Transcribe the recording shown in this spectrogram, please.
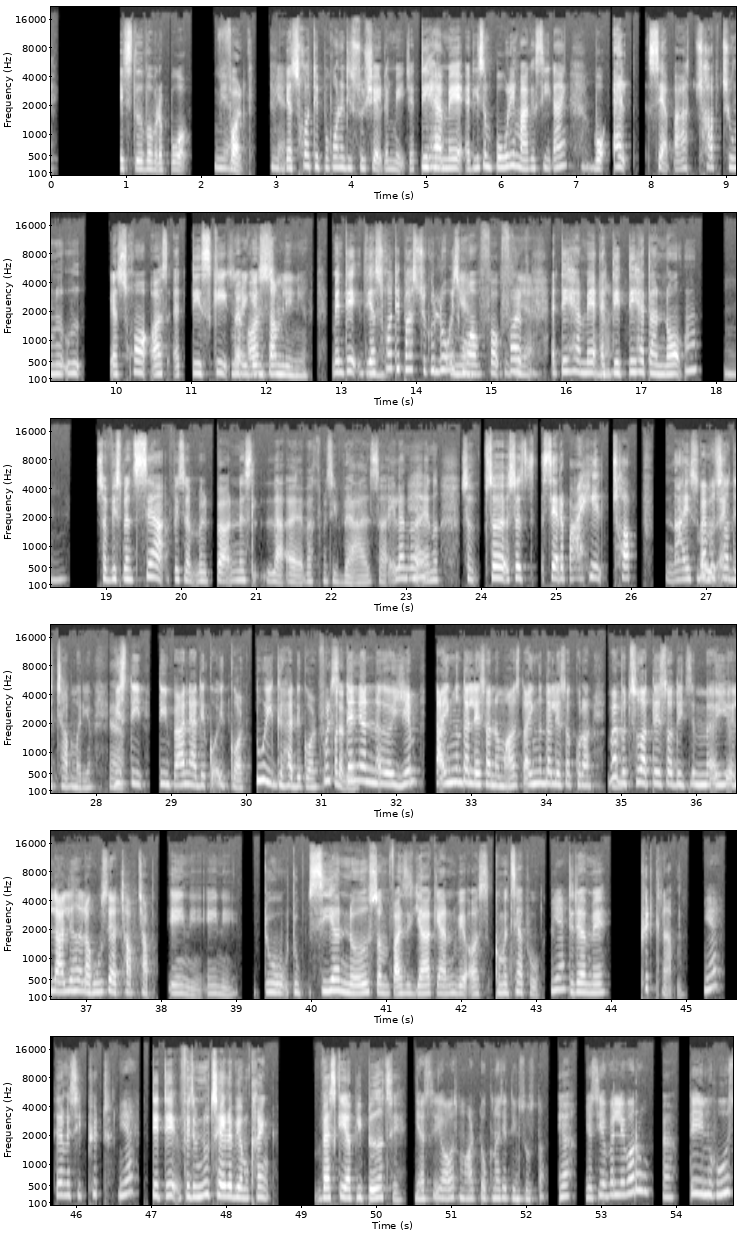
et sted, hvor der bor Ja. folk. Ja. Jeg tror, det er på grund af de sociale medier. Det her Ja. med, at ligesom boligmagasiner, ikke? Mm. hvor alt ser bare toptunet ud. Jeg tror også, at det er sket Så med igen os. sammenligning. Men det, jeg tror, det er bare psykologisk, mor, for folk, at det her med, at det er det her, der er normen. Mm. Så hvis man ser for eksempel børnenes øh, hvad kan man sige, værelser eller noget Ja. andet, så, så, så ser det bare helt top nice Hvad ud. betyder ikke? det top, Mariam? Ja. Hvis de, din børn er det ikke godt, du ikke har det godt, og den er øh, hjem, der er ingen, der læser namaz, der er ingen, der læser Koran. Hvad Ja. betyder det så, det øh, lejlighed eller hus er chop chop? Enig, enig. Du, du siger noget, som faktisk jeg gerne vil også kommentere på. Ja, Det der med pytknappen. ja, Det der med at sige pyt. ja. Det er det, for eksempel, nu taler vi omkring, hvad skal jeg blive bedre til? Jeg siger også meget dukkende til din søster. Ja. Jeg siger, hvad lever du? Ja. Det er en hus.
